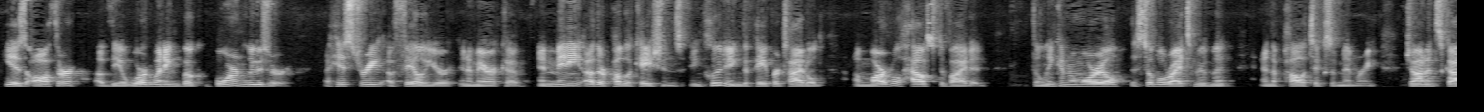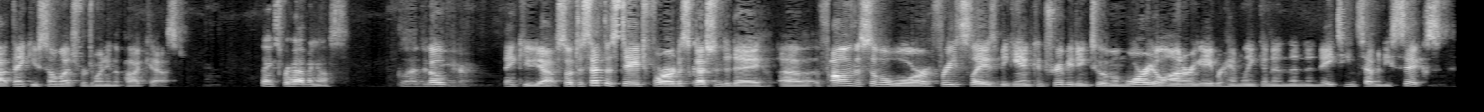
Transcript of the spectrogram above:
He is author of the award winning book Born Loser A History of Failure in America and many other publications, including the paper titled A Marble House Divided The Lincoln Memorial, the Civil Rights Movement, and the Politics of Memory. John and Scott, thank you so much for joining the podcast. Thanks for having us. Glad to so, be here. Thank you. Yeah. So, to set the stage for our discussion today, uh, following the Civil War, freed slaves began contributing to a memorial honoring Abraham Lincoln. And then in 1876,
